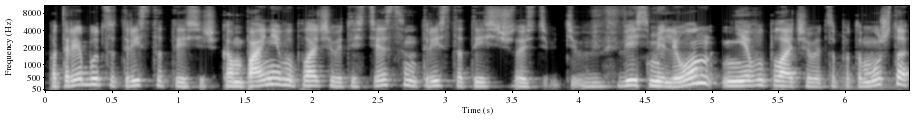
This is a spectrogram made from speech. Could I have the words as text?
потребуется 300 тысяч. Компания выплачивает, естественно, 300 тысяч. То есть весь миллион не выплачивается, потому что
